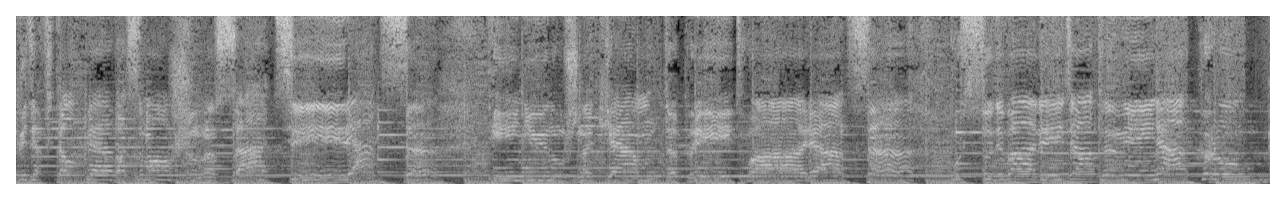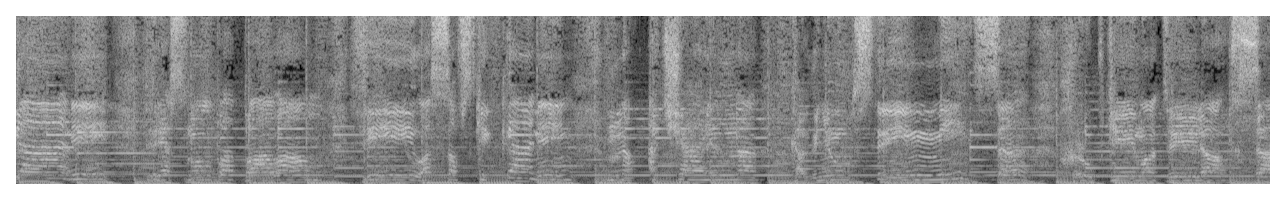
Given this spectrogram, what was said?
Где в толпе возможно затеряться И не нужно кем-то притворяться. Пусть судьба ведет меня кругами Треснул пополам философский камень Но отчаянно к огню стремится Хрупкий мотылек самоубийца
